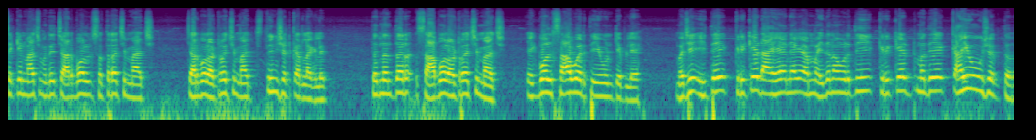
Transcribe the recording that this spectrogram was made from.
सेकंड मॅचमध्ये चार बॉल सतराची मॅच चार बॉल अठराची मॅच तीन षटकार लागलेत. त्यानंतर सहा बॉल अठराची मॅच एक बॉल सहावरती येऊन टिपले. म्हणजे इथे क्रिकेट आहे आणि या मैदानावरती क्रिकेटमध्ये काही होऊ शकतं.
